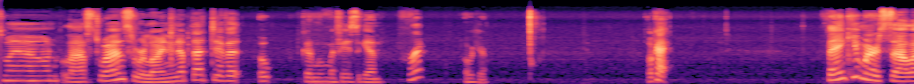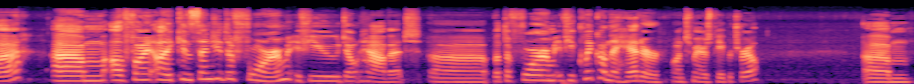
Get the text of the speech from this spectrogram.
swoon. Last one. So we're lining up that divot. Oh, gotta move my face again. Right over here. Okay. Thank you, Marcella. Um, I'll find. I can send you the form if you don't have it. Uh, but the form, if you click on the header on Tamara's paper trail, um,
